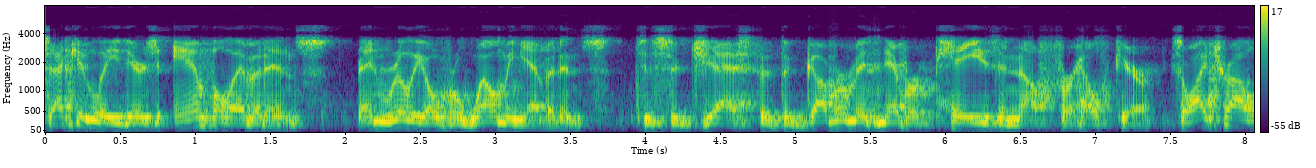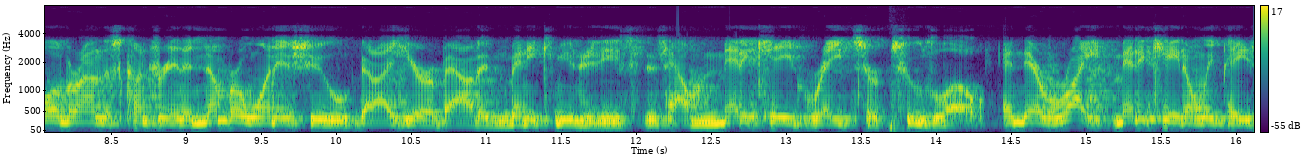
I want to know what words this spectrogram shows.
Secondly, there's ample evidence and really overwhelming evidence to suggest that the government never pays enough for health care. So I travel around this country and the number one issue that I hear about in many communities is how Medicaid rates are too low. And they're right. Medicaid only pays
